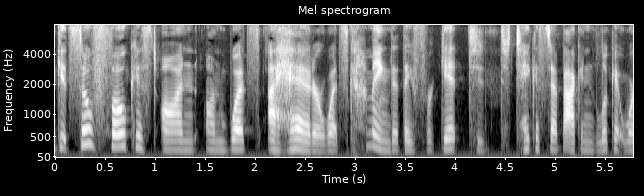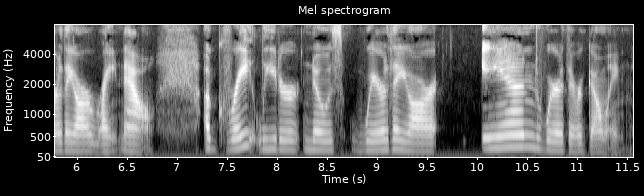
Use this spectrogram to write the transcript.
get so focused on on what's ahead or what's coming that they forget to, to take a step back and look at where they are right now. A great leader knows where they are and where they're going.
